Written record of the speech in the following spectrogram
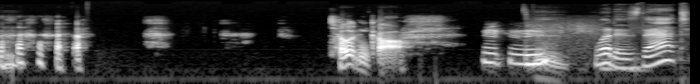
Totenkopf. Mm-hmm. What is that?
